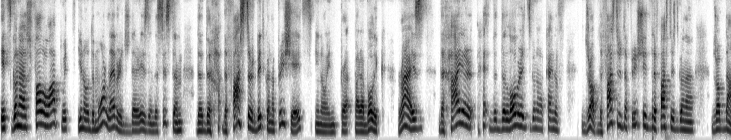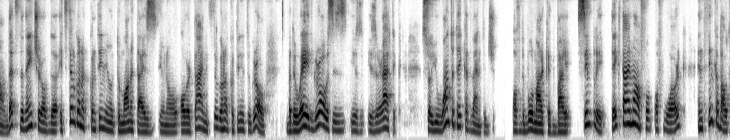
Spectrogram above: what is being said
it's gonna follow up with you know the more leverage there is in the system the the, the faster bitcoin appreciates you know in par- parabolic rise the higher the, the lower it's gonna kind of drop. The faster it appreciates the faster it's gonna drop down. That's the nature of the it's still gonna continue to monetize you know over time. It's still gonna continue to grow. But the way it grows is is is erratic. So you want to take advantage of the bull market by simply take time off of, of work and think about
